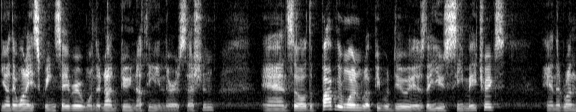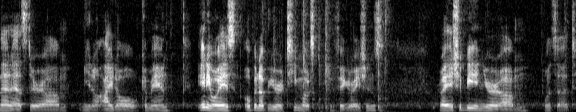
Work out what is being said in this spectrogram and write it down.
you know, they want a screensaver when they're not doing nothing in their session. And so the popular one that people do is they use CMatrix, and they run that as their, um, you know, idle command. Anyways, open up your Tmux configurations. Right, it should be in your, um, what's that?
